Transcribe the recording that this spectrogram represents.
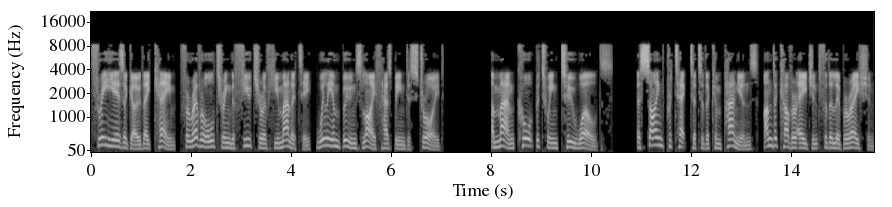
Three years ago they came, forever altering the future of humanity. William Boone's life has been destroyed. A man caught between two worlds. Assigned protector to the Companions, undercover agent for the Liberation.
